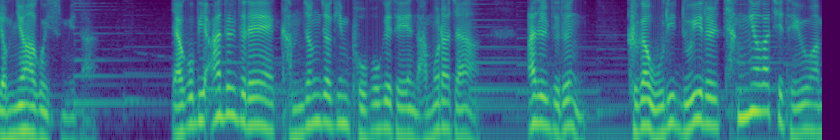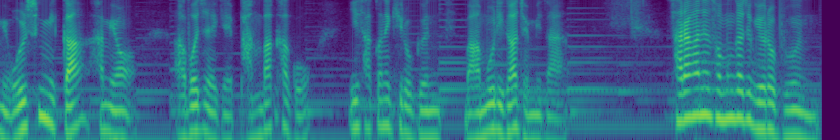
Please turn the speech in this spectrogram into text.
염려하고 있습니다. 야곱이 아들들의 감정적인 보복에 대해 나무라자 아들들은 그가 우리 누이를 창녀같이 대우함이 옳습니까? 하며 아버지에게 반박하고 이 사건의 기록은 마무리가 됩니다. 사랑하는 서문가족 여러분,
